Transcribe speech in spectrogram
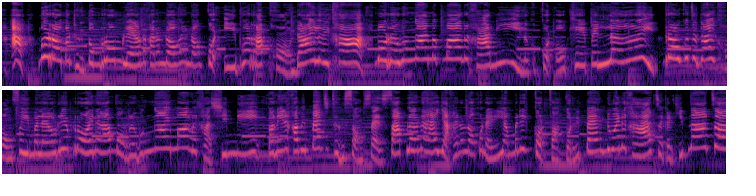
ๆอะเมื่อเรามาถึงตรงร่มแล้วนะคะน้องๆให้น้องกด E เพื่อรับของได้เลยค่ะบอกเลยว่าง่ายมากๆนะคะ นี่แล้วก็กดโอเคไปเลย เราก็จะได้ของฟรีมาแล้วเรียบร้อยนะคะ บอกเลยว่าง่ายมากเลยค่ะชิ้นนี้ ตอนนี้นะคะพี่แป้งจะถึง 2 0 0 0 0 0ซับแล้วนะคะอยากให้น้องๆคนไหนที่ยังไม่ได้กดฝากกดพี่แป้งด้วย เจอกันคลิปหน้าจ้า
